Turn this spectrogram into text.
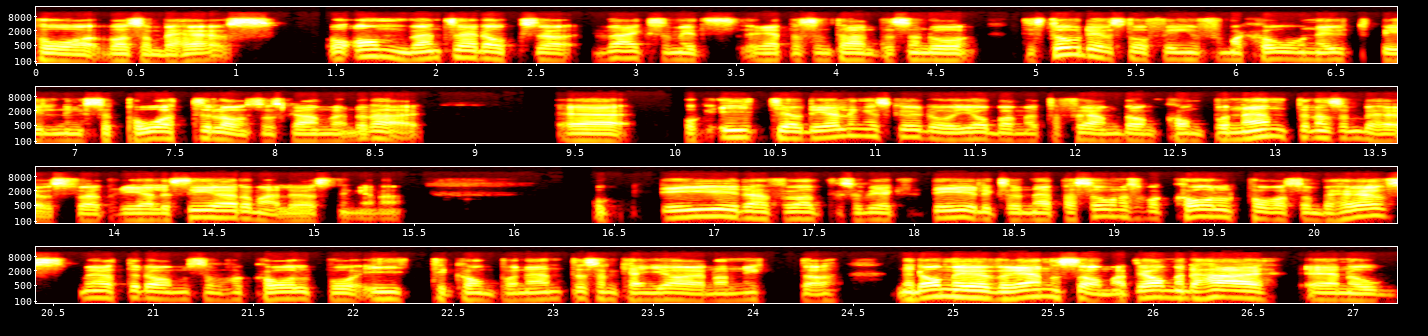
på vad som behövs. Och omvänt så är det också verksamhetsrepresentanter som då till stor del står för information, utbildning, support till de som ska använda det här. Eh, och IT-avdelningen ska ju då jobba med att ta fram de komponenterna som behövs för att realisera de här lösningarna. Och det är ju i det här förvaltningsobjektet, det är ju liksom när personer som har koll på vad som behövs möter de som har koll på IT-komponenter som kan göra någon nytta. När de är överens om att ja, men det här är nog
